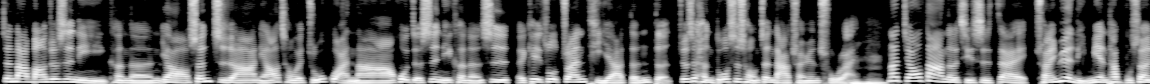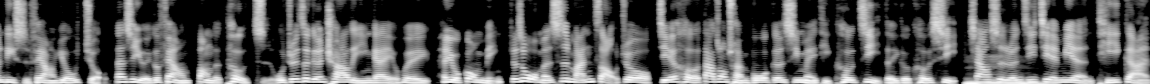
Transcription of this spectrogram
正大帮就是你可能要升职啊，你要成为主管呐。或者是你可能是也可以做专题啊等等，就是很多是从正大传院出来。那交大呢，其实在传院里面它不算历史非常悠久，但是有一个非常棒的特质，我觉得这跟 Charlie 应该也会很有共鸣，就是我们是蛮早就结合大众传播跟新媒体科技的一个科系，像是人机界面、体感、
